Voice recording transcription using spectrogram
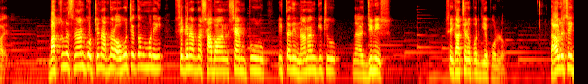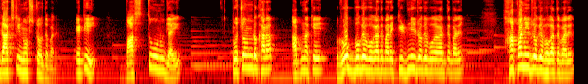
হয়, বাথরুমে স্নান করছেন, আপনার অবচেতন মনেই সেখানে আপনার সাবান, শ্যাম্পু ইত্যাদি নানান কিছু জিনিস সেই গাছের ওপর গিয়ে পড়ল। তাহলে সেই গাছটি নষ্ট হতে পারে। এটি বাস্তু অনুযায়ী প্রচণ্ড খারাপ, আপনাকে রোগ ভোগে ভোগাতে পারে, কিডনির রোগে ভোগাতে পারে, হাঁপানির রোগে ভোগাতে পারে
